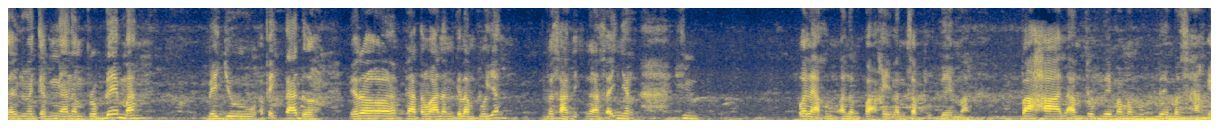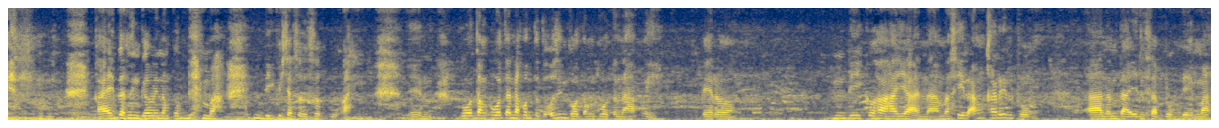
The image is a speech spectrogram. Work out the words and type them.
dahil nagkaroon nga ng problema, medyo apektado. Pero natawanan ko lang po yan. Diba ko nga sa inyo, wala akong alam pa kailan sa problema. Bahala ang problema, problema sa akin. Kahit anong gawin ng problema, hindi ko siya susukuan. And kutang-kutan na kung tutuusin, kutang-kutan na ako eh. Pero hindi ko hahayaan na masira ang karir ko ah, nang dahil sa problema.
